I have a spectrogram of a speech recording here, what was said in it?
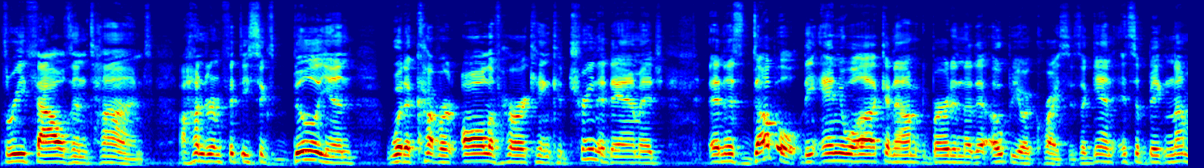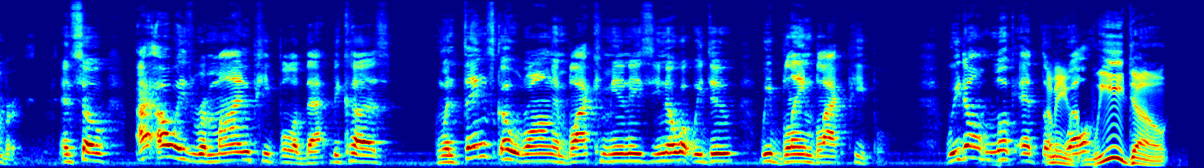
3,000 times. 156 billion would have covered all of Hurricane Katrina damage and it's double the annual economic burden of the opioid crisis. Again, it's a big number. And so I always remind people of that because when things go wrong in black communities, you know what we do? We blame black people. We don't look at the I mean, wealth. we don't.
